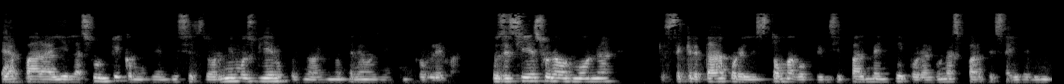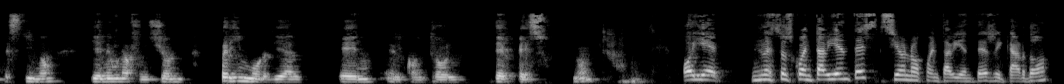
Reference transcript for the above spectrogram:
Ya para ahí el asunto y como bien dices, dormimos bien, pues no, no tenemos ningún problema. Entonces sí es una hormona que secretada por el estómago principalmente y por algunas partes ahí del intestino, tiene una función primordial en el control de peso, ¿no? Oye, nuestros cuentavientes, sí o no cuentavientes, Ricardo,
